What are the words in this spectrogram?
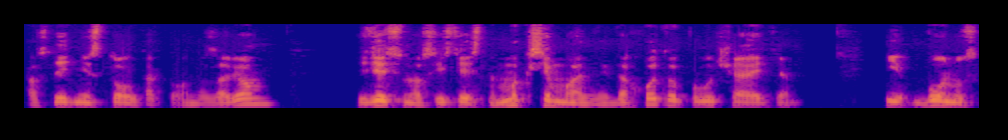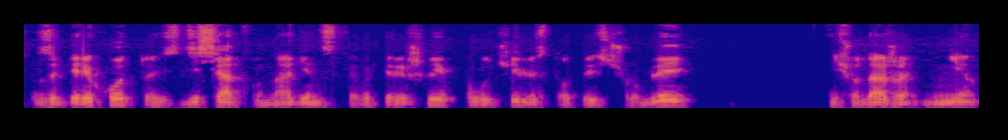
последний стол, так его назовем. Здесь у нас, естественно, максимальный доход вы получаете. И бонус за переход, то есть с 10 на 11 вы перешли, получили 100 тысяч рублей, еще даже не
